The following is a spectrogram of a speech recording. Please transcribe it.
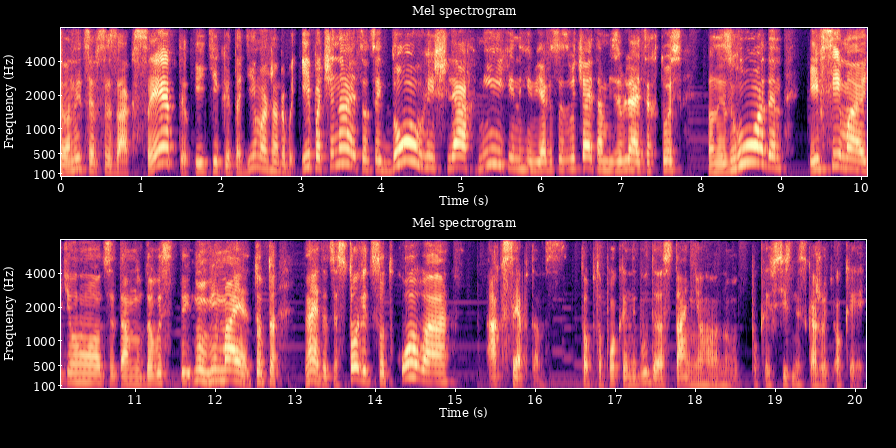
вони це все заакцептили, і тільки тоді можна робити. І починається цей довгий шлях мітінгів, як зазвичай там з'являється хтось, хто не згоден, і всі мають його це там ну, довести. Ну, він має, тобто, знаєте, це 100% acceptance. Тобто, поки не буде останнього, ну, поки всі не скажуть окей.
